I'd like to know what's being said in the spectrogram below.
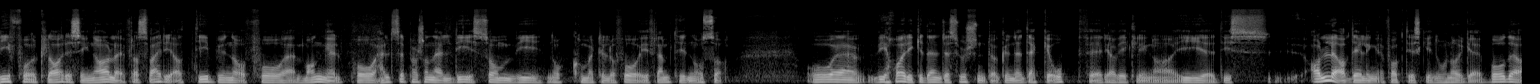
vi får klare signaler fra Sverige at de begynner å få mangel på helsepersonell, de som vi nok kommer til å få i fremtiden også. Og vi har ikke den ressursen til å kunne dekke opp ferieavviklinga i de, alle avdelinger faktisk i Nord-Norge. Både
